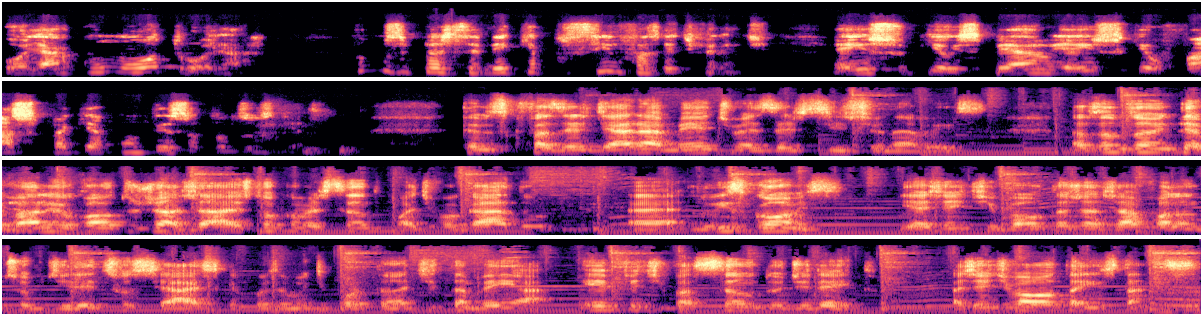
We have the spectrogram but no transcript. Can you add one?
olhar com outro olhar. Vamos perceber que é possível fazer diferente. É isso que eu espero e é isso que eu faço para que aconteça todos os dias. Temos que fazer diariamente um exercício, né, Luiz? Nós vamos ao intervalo e eu volto já já. Eu estou conversando com o advogado é, Luiz Gomes, e a gente volta já já falando sobre direitos sociais, que é coisa muito importante, e também a efetivação do direito. A gente volta em instantes.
